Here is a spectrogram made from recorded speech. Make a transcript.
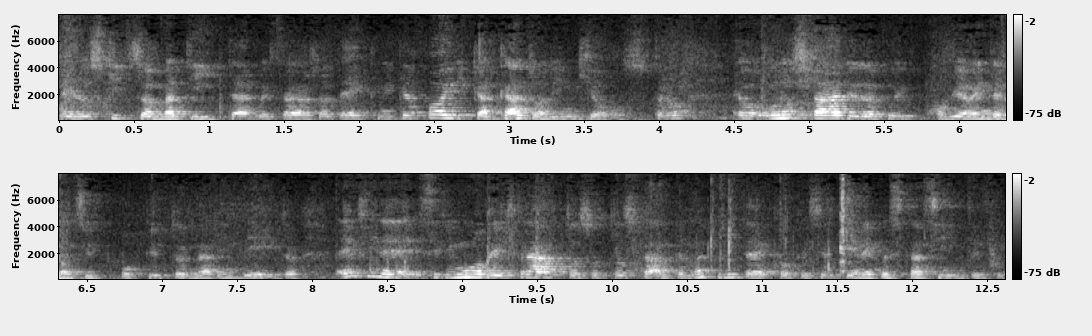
nello schizzo a matita, questa è la sua tecnica, poi ricalcato all'inchiostro, uno stadio da cui ovviamente non si può più tornare indietro e infine si rimuove il tratto sottostante a matita, ecco che si ottiene questa sintesi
